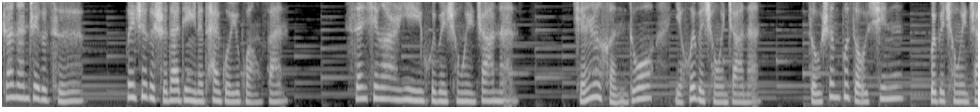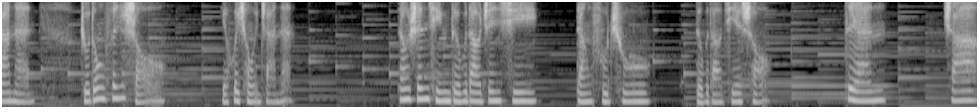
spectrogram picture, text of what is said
渣男这个词被这个时代定义的太过于广泛，三心二意会被称为渣男。前任很多也会被称为渣男，走肾不走心会被称为渣男，主动分手也会成为渣男。当深情得不到珍惜，当付出得不到接受，自然渣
